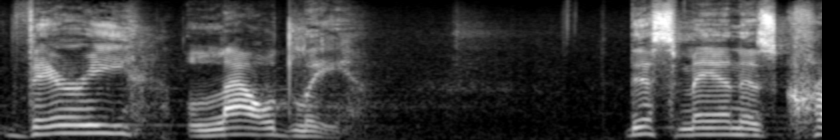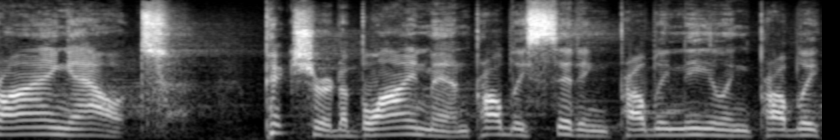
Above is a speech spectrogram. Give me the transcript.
very loudly. This man is crying out pictured a blind man, probably sitting, probably kneeling, probably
